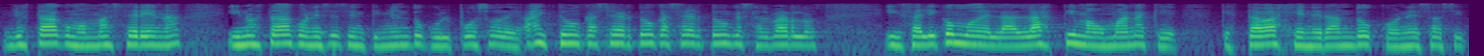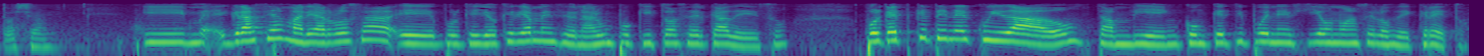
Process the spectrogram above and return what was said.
Yo estaba como más serena y no estaba con ese sentimiento culposo de, ay, tengo que hacer, tengo que hacer, tengo que salvarlos. Y salí como de la lástima humana que, que estaba generando con esa situación. Y gracias María Rosa, eh, porque yo quería mencionar un poquito acerca de eso. Porque hay que tener cuidado también con qué tipo de energía uno hace los decretos.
